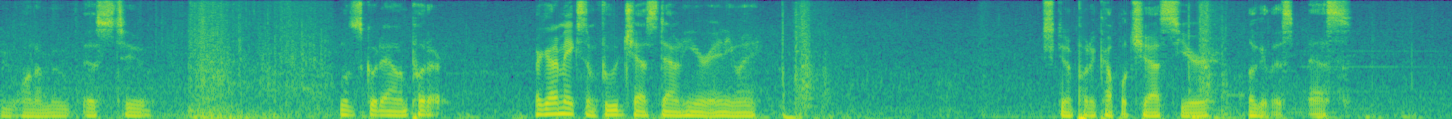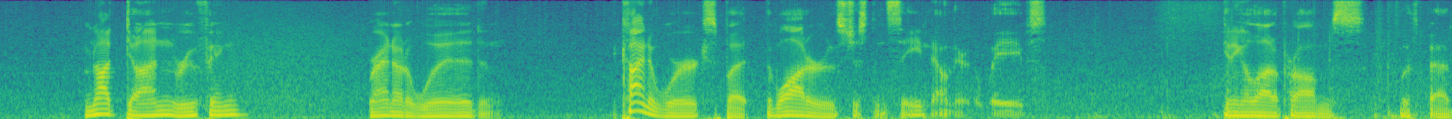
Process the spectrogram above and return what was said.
we want to move this too. We'll just go down and put our... I gotta make some food chests down here anyway. Gonna put a couple chests here. Look at this mess. I'm not done roofing. Ran out of wood and it kind of works, but the water is just insane down there, the waves. Getting a lot of problems with bad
